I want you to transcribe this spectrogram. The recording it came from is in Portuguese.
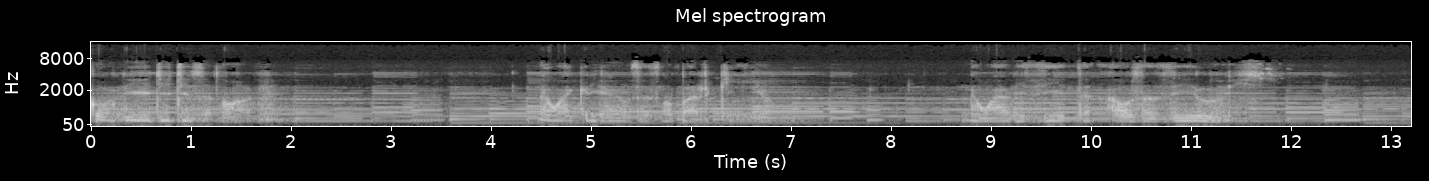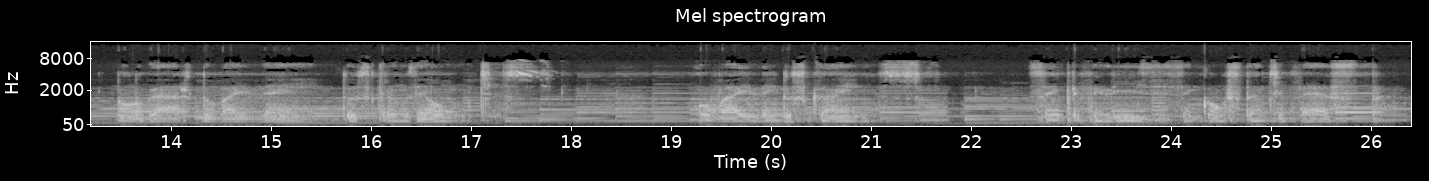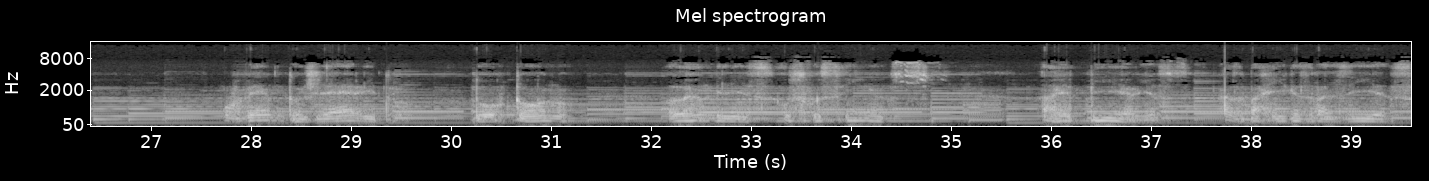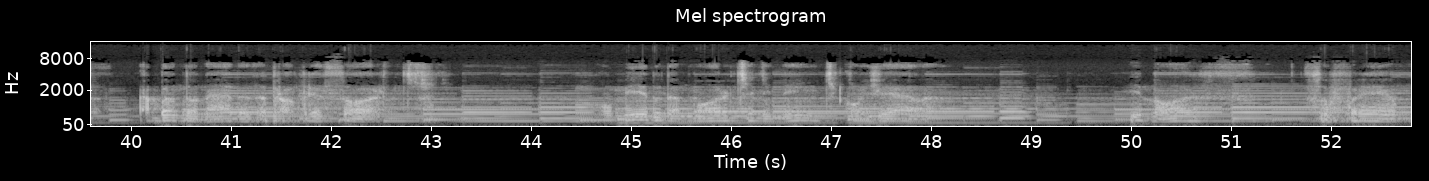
Covid-19. Não há crianças no parquinho, não há visita aos asilos, no lugar do vai-vem dos transeuntes, o vai-vem dos cães, sempre felizes em constante festa, o vento gélido do outono, lambe-lhes os focinhos, arrepia-lhes as barrigas vazias, abandonadas à própria sorte. O medo da morte iminente congela e nós sofremos.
